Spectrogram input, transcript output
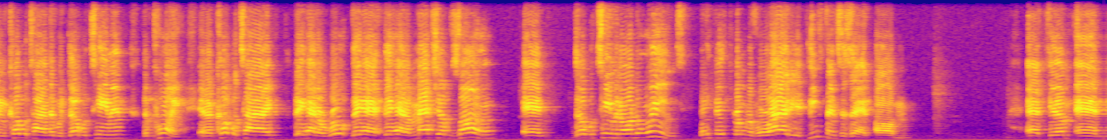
and a couple times they were double teaming the point. And a couple times they had a rope, they had they had a matchup zone and double teaming on the wings. They they threw a variety of defenses at um at them and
